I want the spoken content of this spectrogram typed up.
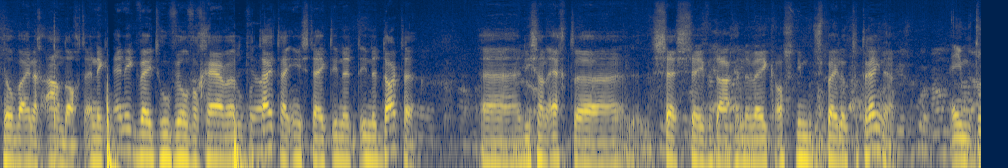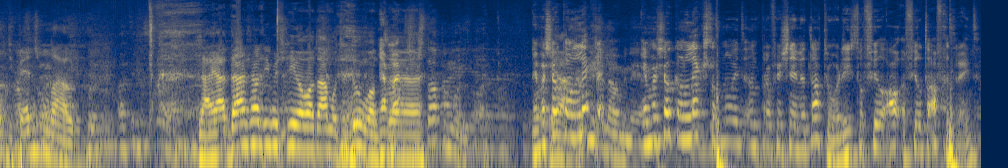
heel weinig aandacht. En ik, en ik weet hoeveel Van Gerwen, hoeveel Ja. tijd hij insteekt in het, in het darten. Eh, die staan echt eh, zes, zeven dagen in de week als ze die moeten spelen ook te trainen. En je moet toch die pens onderhouden. Nou ja, daar zou hij misschien wel wat aan moeten doen. Want, Ja, maar eh, Verstappen moet het worden. Nee, maar zo, Ja. kan Lex, ja, maar zo kan Lex toch nooit een professionele darter worden? Die is toch veel, veel te afgetraind?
